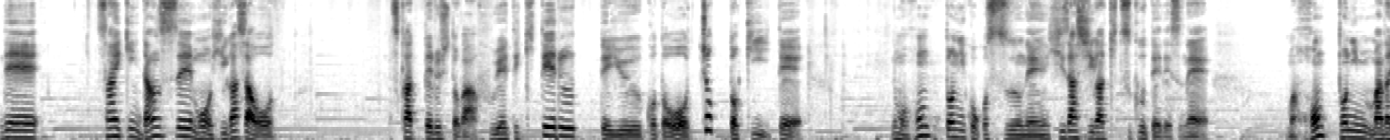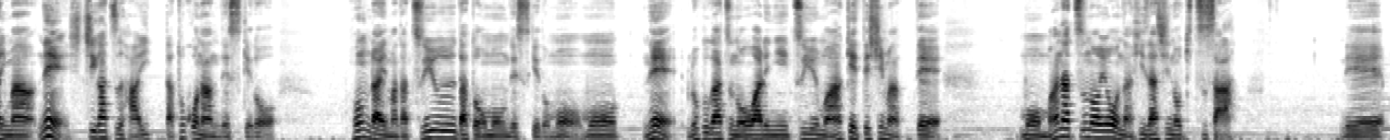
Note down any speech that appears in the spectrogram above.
で、最近男性も日傘を使ってる人が増えてきてるっていうことをちょっと聞いて、でも本当にここ数年日差しがきつくてですね、まあ本当にまだ今ね、7月入ったとこなんですけど、本来まだ梅雨だと思うんですけども、もうね、6月の終わりに梅雨も明けてしまって、もう真夏のような日差しのきつさ。で、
